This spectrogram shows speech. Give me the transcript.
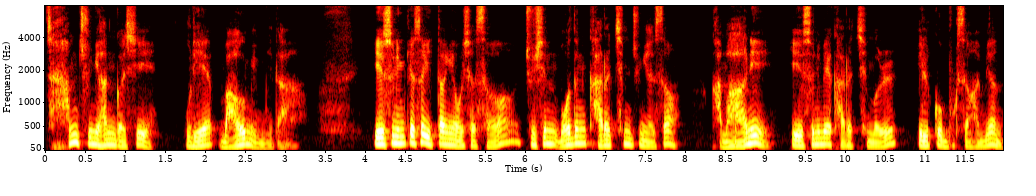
참 중요한 것이 우리의 마음입니다. 예수님께서 이 땅에 오셔서 주신 모든 가르침 중에서 가만히 예수님의 가르침을 읽고 묵상하면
